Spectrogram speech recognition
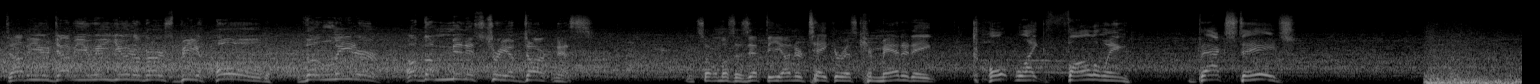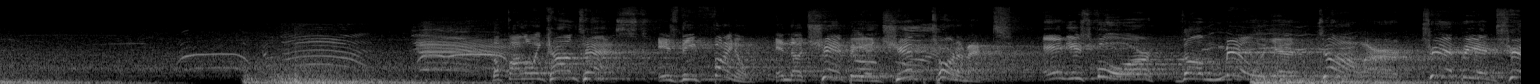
WWE Universe, behold the leader of the Ministry of Darkness. It's almost as if The Undertaker has commanded a cult-like following backstage. The following contest is the final in the championship tournament and is for the Million Dollar Championship.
